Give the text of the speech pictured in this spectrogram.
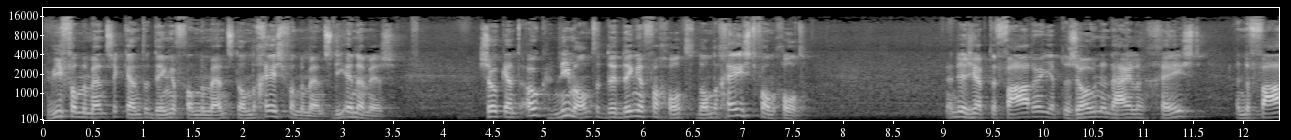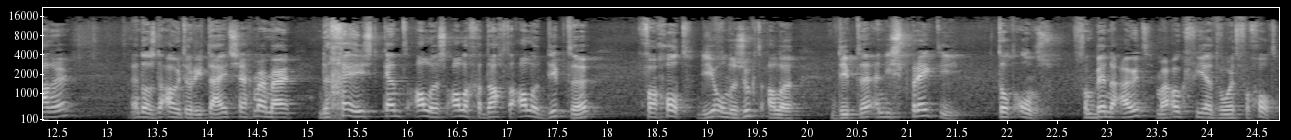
Wie van de mensen kent de dingen van de mens dan de geest van de mens die in hem is? Zo kent ook niemand de dingen van God dan de geest van God. En dus je hebt de Vader, je hebt de Zoon en de Heilige Geest. En de Vader, en dat is de autoriteit zeg maar, maar de Geest kent alles, alle gedachten, alle diepte van God. Die onderzoekt alle diepte en die spreekt die tot ons. Van binnenuit, maar ook via het woord van God.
